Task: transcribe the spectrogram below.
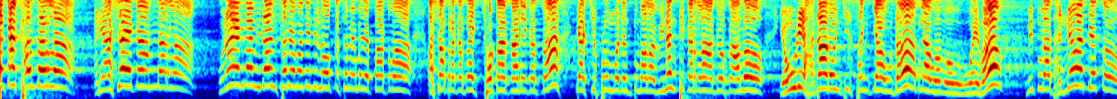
एका खासदारला आणि अशा एका आमदारला पुन्हा एकदा विधानसभेमध्ये आणि लोकसभेमध्ये पाठवा. अशा प्रकारचा एक छोटा कार्यकर्ता त्या चिपळूणमध्ये तुम्हाला विनंती करायला आलो एवढी हजारोंची संख्या उदा आपल्या वैभव. मी तुला धन्यवाद देतो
